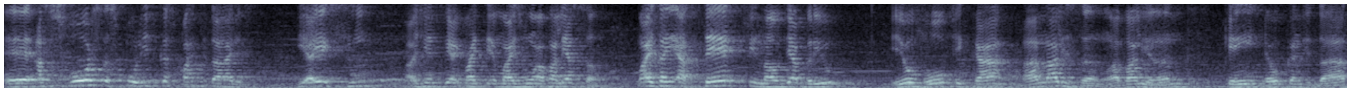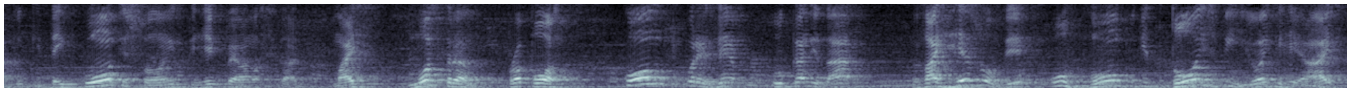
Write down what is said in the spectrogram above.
é, as forças políticas partidárias. E aí sim a gente vai ter mais uma avaliação. Mas aí até final de abril eu vou ficar analisando, avaliando quem é o candidato que tem condições de recuperar a nossa cidade. Mas mostrando propostas. Como por exemplo, o candidato vai resolver o rombo de 2 bilhões de reais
